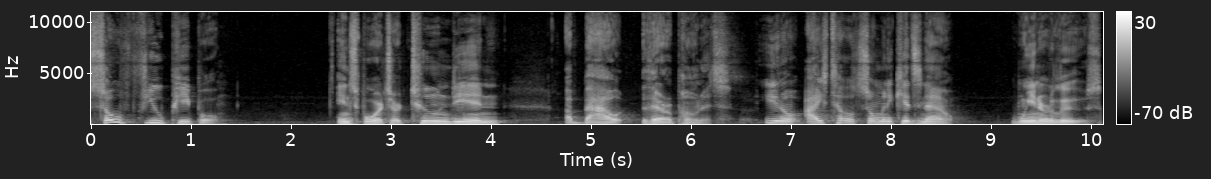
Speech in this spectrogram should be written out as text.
so few people in sports are tuned in about their opponents. You know, I tell so many kids now, win or lose,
